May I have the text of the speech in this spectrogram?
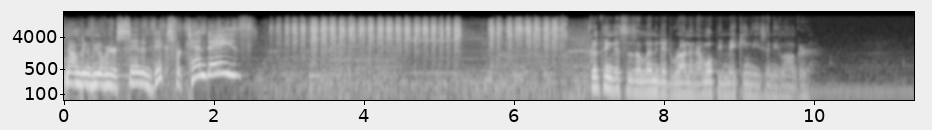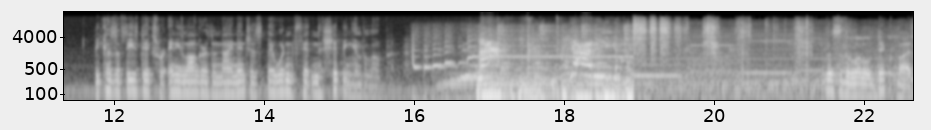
Now I'm gonna be over here sanding dicks for 10 days? Good thing this is a limited run and I won't be making these any longer. Because if these dicks were any longer than 9 inches, they wouldn't fit in the shipping envelope. Got him! This is the little dick butt.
